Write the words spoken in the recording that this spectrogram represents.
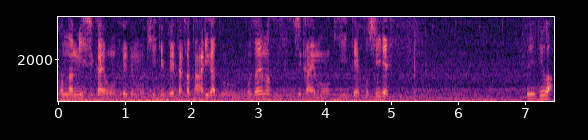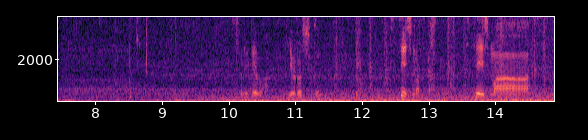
こんな短い音声でも聞いてくれた方ありがとうございます。次回も聞いてほしいです。それではそれではよろしく。失礼しますか。失礼します。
